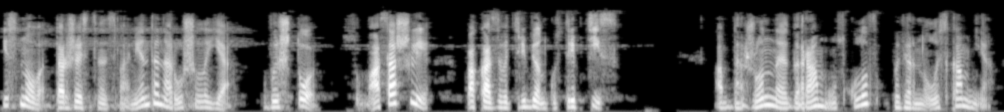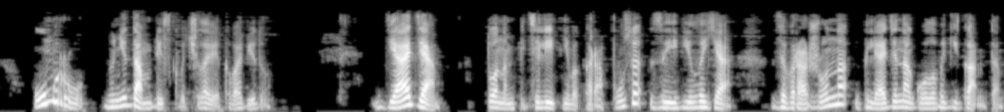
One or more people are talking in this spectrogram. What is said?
И снова торжественность момента нарушила я. Вы что, с ума сошли? Показывать ребенку стриптиз? Обнаженная гора мускулов повернулась ко мне. Умру, но не дам близкого человека в обиду. «Дядя!» – тоном пятилетнего карапуза заявила я, завороженно глядя на голову гиганта.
